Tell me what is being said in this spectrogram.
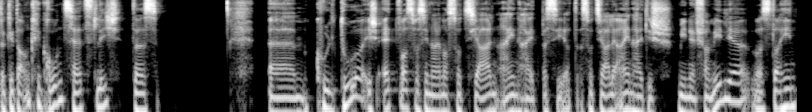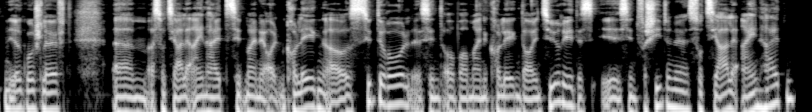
der Gedanke grundsätzlich, dass ähm, Kultur ist etwas, was in einer sozialen Einheit passiert. Eine soziale Einheit ist meine Familie, was da hinten irgendwo schläft. Ähm, eine soziale Einheit sind meine alten Kollegen aus Südtirol, es sind aber meine Kollegen da in Zürich. Das äh, sind verschiedene soziale Einheiten.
